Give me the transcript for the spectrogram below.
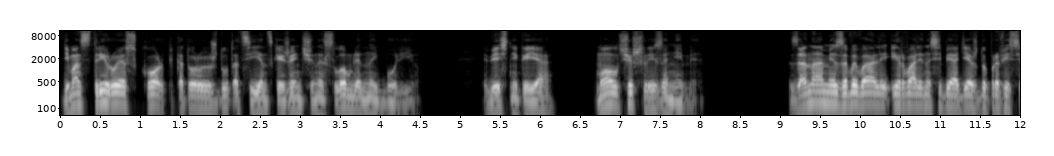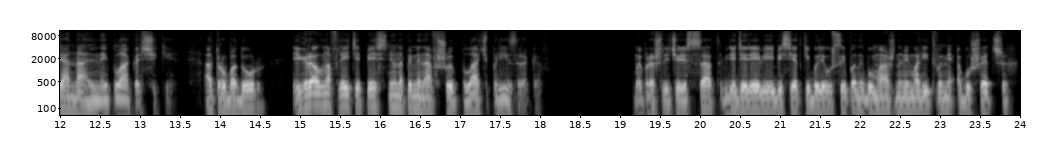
демонстрируя скорбь, которую ждут от сиенской женщины, сломленной болью. Вестник и я молча шли за ними. За нами завывали и рвали на себе одежду профессиональные плакальщики, а Трубадур играл на флейте песню, напоминавшую плач призраков. Мы прошли через сад, где деревья и беседки были усыпаны бумажными молитвами об ушедших,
